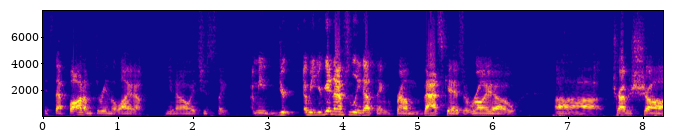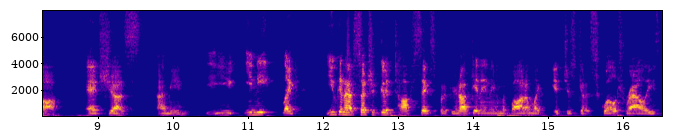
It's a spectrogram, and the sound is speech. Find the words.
it's that bottom three in the lineup. You know, it's just like I mean you're I mean you're getting absolutely nothing from Vazquez, Arroyo, uh, Travis Shaw. It's just I mean you you need like you can have such a good top six, but if you're not getting anything from the bottom, like it's just going to squelch rallies.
